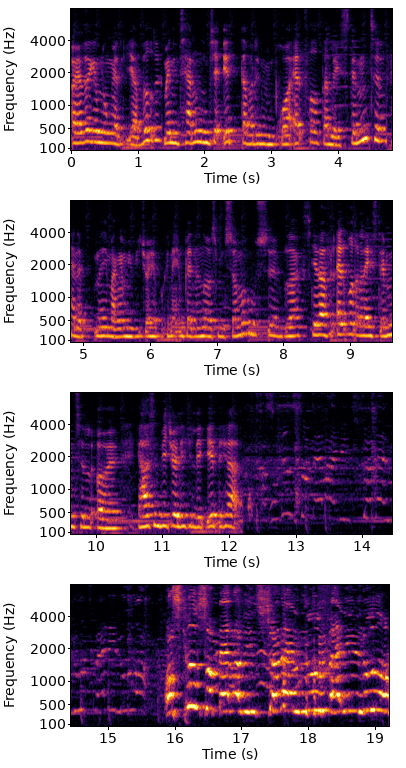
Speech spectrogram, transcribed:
Og jeg ved ikke, om nogen af jer ved det, men i Ternet Ninja 1, der var det min bror Alfred, der lagde stemmen til. Han er med i mange af mine videoer her på kanalen, blandt andet også min sommerhus-vlogs. Øh, det er i hvert fald Alfred, der lagde stemmen til, og øh, jeg har sådan en video, jeg lige kan lægge ind her. Skrid som mand og din søn er en ludfattig luder.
